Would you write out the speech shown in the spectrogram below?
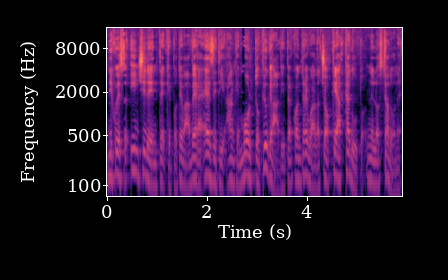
di questo incidente che poteva avere esiti anche molto più gravi per quanto riguarda ciò che è accaduto nello stradone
